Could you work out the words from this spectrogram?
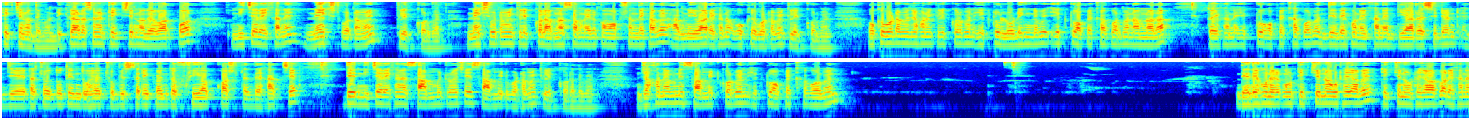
ঠিক চিহ্ন দেবেন। ডিক্লারেশনে ঠিক চিহ্ন দেওয়ার পর নিচের এখানে নেক্সট বটমে ক্লিক করবেন। নেক্সট বটমে ক্লিক করলে আপনার সামনে এরকম অপশন দেখাবে, আপনি এবার এখানে ওকে বটমে ক্লিক করবেন। ওকে বটমে যখন ক্লিক করবেন, একটু লোডিং নেবে, একটু অপেক্ষা করবেন আপনারা। তো এখানে একটু অপেক্ষা করবেন, দিয়ে দেখুন এখানে ডিয়ার রেসিডেন্ট যে এটা চোদ্দ তিন দু তারিখ পর্যন্ত ফ্রি অফ কস্ট দেখাচ্ছে। দিয়ে নিচের এখানে সাবমিট রয়েছে সাবমিট বটমে ক্লিক করে দেবেন। যখন আপনি সাবমিট করবেন, একটু অপেক্ষা করবেন। দিয়ে দেখুন এরকম ঠিক চিহ্ন উঠে যাবে। ঠিক চিহ্ন উঠে যাওয়ার পর এখানে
